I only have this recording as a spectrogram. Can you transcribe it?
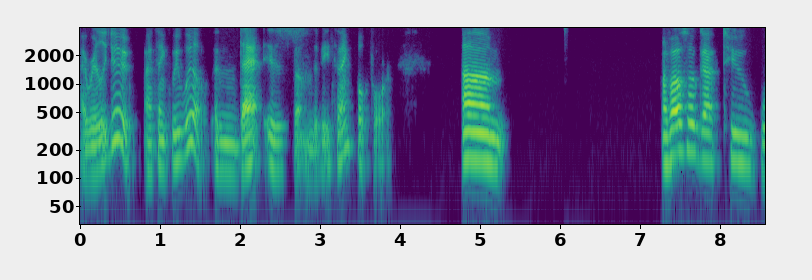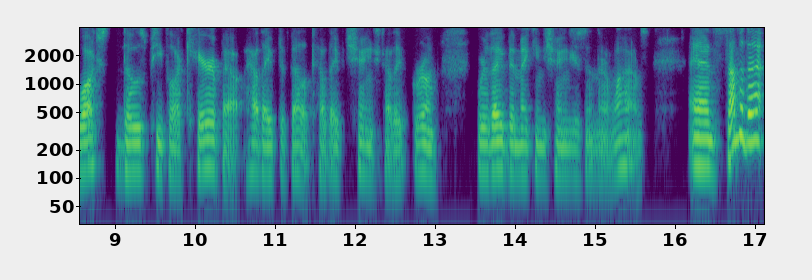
I really do. I think we will, and that is something to be thankful for. Um, I've also got to watch those people I care about, how they've developed, how they've changed, how they've grown, where they've been making changes in their lives. And some of that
